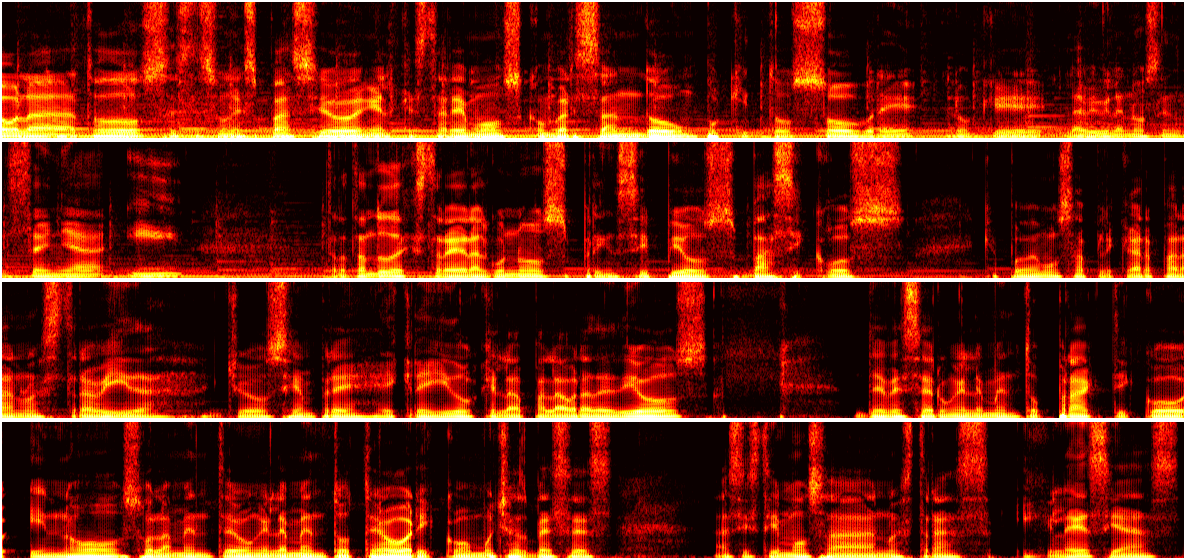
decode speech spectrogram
hola a todos. Este es un espacio en el que estaremos conversando un poquito sobre lo que la Biblia nos enseña y tratando de extraer algunos principios básicos que podemos aplicar para nuestra vida. Yo siempre he creído que la palabra de Dios debe ser un elemento práctico y no solamente un elemento teórico. Muchas veces asistimos a nuestras iglesias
